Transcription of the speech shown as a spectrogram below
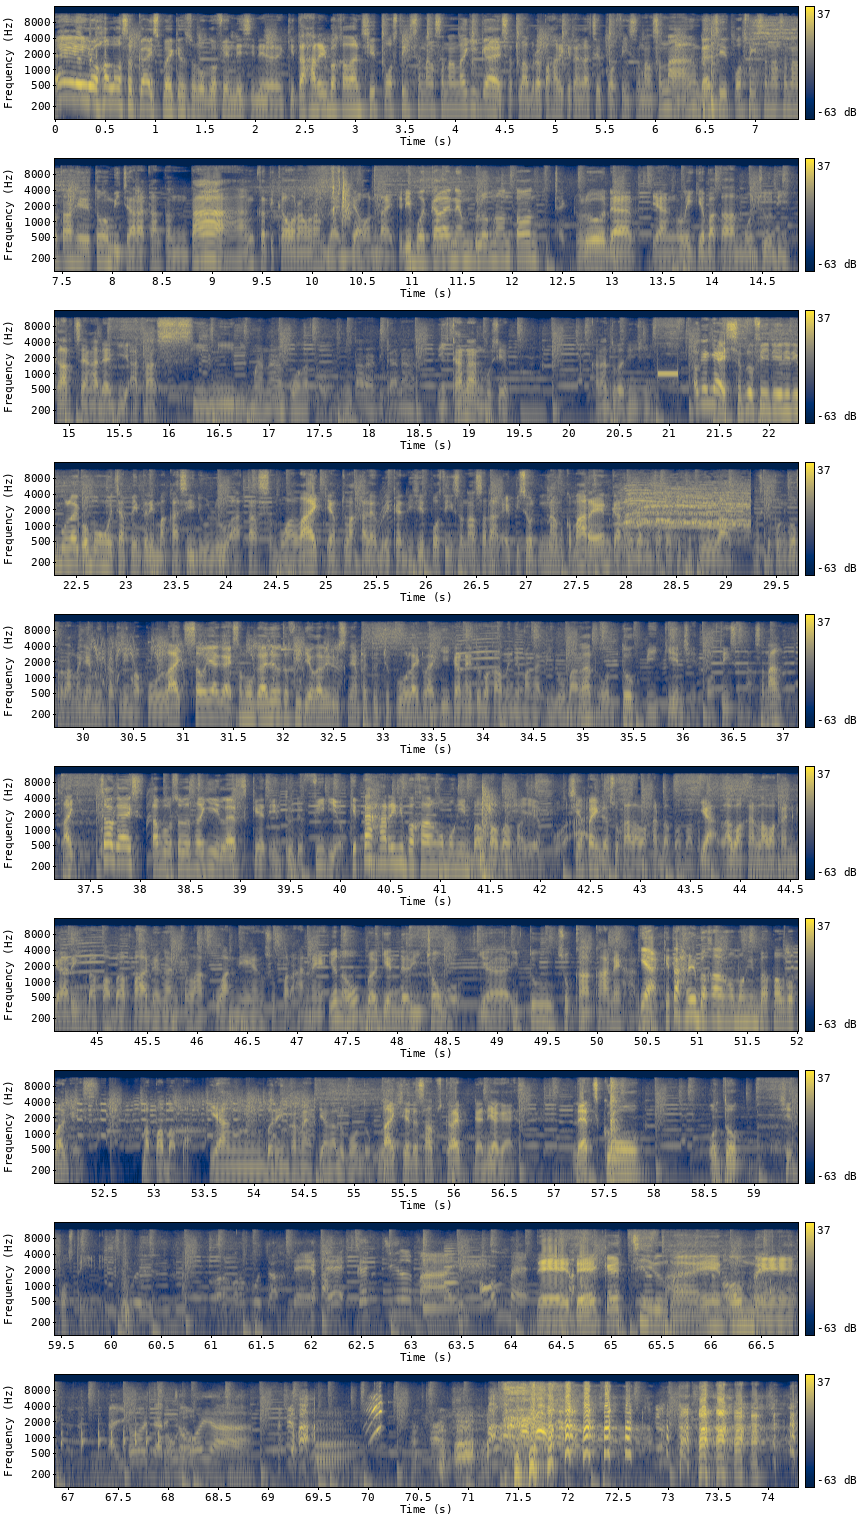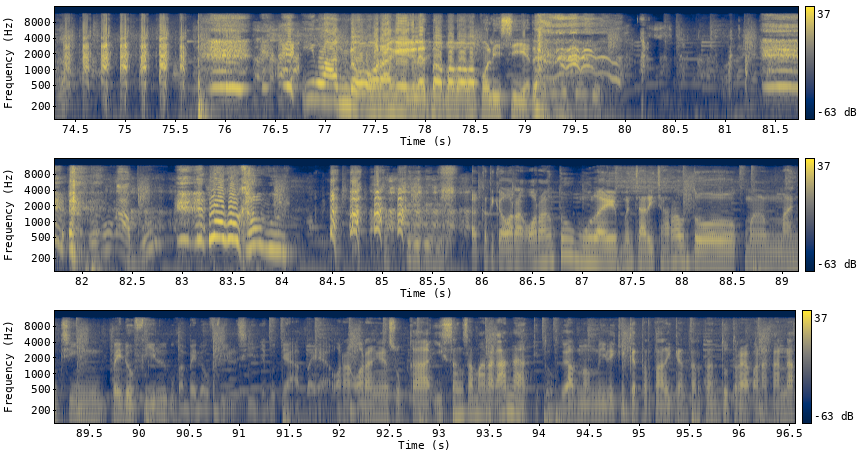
Hey yo halo up guys, baikin sama Govian di sini kita hari ini bakalan shit posting senang-senang lagi guys. Setelah berapa hari kita nggak shit posting senang-senang dan shit posting senang-senang terakhir itu membicarakan tentang ketika orang-orang belanja online. Jadi buat kalian yang belum nonton, cek dulu dan yang linknya bakalan muncul di cards yang ada di atas sini di mana gua nggak tahu, antara di kanan, di kanan musim. Kanan tuh berarti di sini. Oke okay guys, sebelum video ini dimulai, gue mau ngucapin terima kasih dulu atas semua like yang telah kalian berikan di shit posting senang-senang episode 6 kemarin karena udah mencapai 70 like. Meskipun gue pertamanya minta 50 like, so ya guys, semoga aja untuk video kali ini bisa nyampe 70 like lagi karena itu bakal menyemangati gue banget untuk bikin shit posting senang-senang lagi. So guys, tanpa basa lagi, let's get into the video. Kita hari ini bakal ngomongin bapak-bapak. Yeah, Siapa yang gak suka lawakan bapak-bapak? Ya, lawakan-lawakan garing bapak-bapak dengan kelakuannya yang super aneh. You know, bagian dari cowok, ya itu suka keanehan. Ya, kita hari bakal ngomongin bapak-bapak guys. Bapak-bapak yang berinternet Jangan lupa untuk like, share, dan subscribe. Dan ya guys, let's go untuk shit posting ini. Dedek kecil main ome. Dedek kecil main ome. Ayo nyari cowok ya. Hilang dong orangnya ngeliat bapak-bapak polisi gitu kabur? Lo kok kabur? Ketika orang-orang tuh mulai mencari cara untuk memancing pedofil, bukan pedofil sih nyebutnya apa ya, orang-orang yang suka iseng sama anak-anak gitu, gak memiliki ketertarikan tertentu terhadap anak-anak.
